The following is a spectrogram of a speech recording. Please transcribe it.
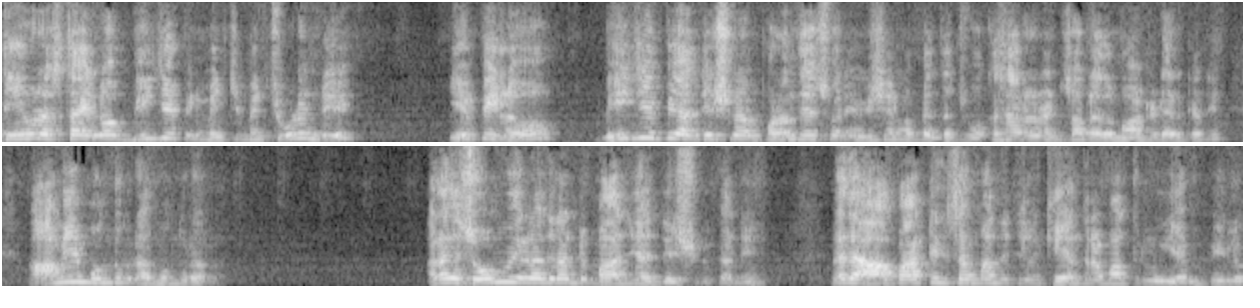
తీవ్ర స్థాయిలో బీజేపీని మించి మీరు చూడండి ఏపీలో బీజేపీ అధ్యక్షురాలు పురంధేశ్వరి విషయంలో పెద్ద ఒకసారి రెండుసార్లు ఏదో మాట్లాడారు కానీ ఆమె ముందుకు రా ముందు రాల. అలాగే సోము వీర్రాజు లాంటి మాజీ అధ్యక్షుడు కానీ లేదా ఆ పార్టీకి సంబంధించిన కేంద్ర మంత్రులు ఎంపీలు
